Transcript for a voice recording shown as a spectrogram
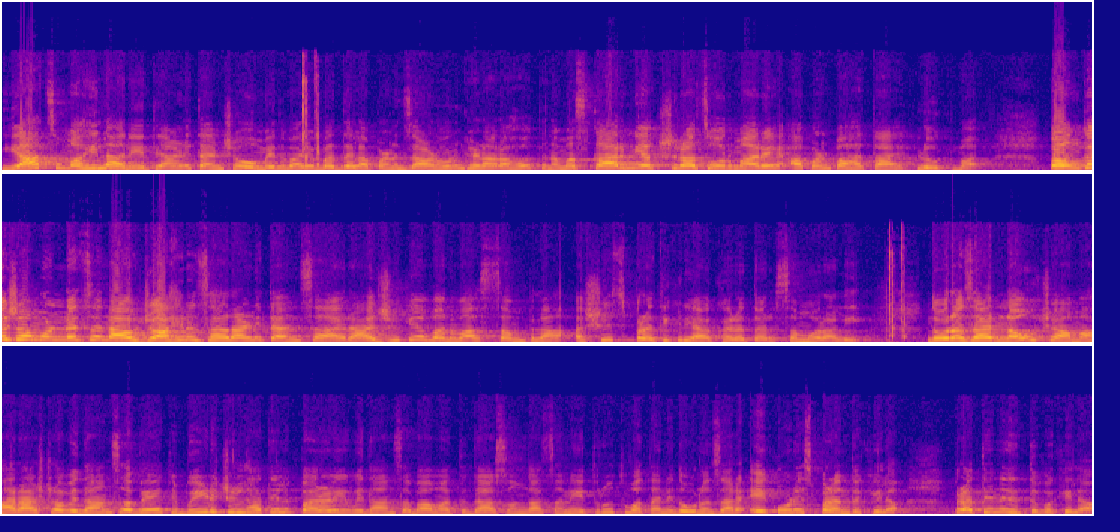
याच महिला नेत्या आणि त्यांच्या उमेदवारीबद्दल आपण जाणून घेणार आहोत. नमस्कार मी अक्षरा चोरमारे. आपण पाहताय लोकमत. पंकजा मुंडेचं नाव जाहीर झालं आणि त्यांचा राजकीय वनवास संपला अशीच प्रतिक्रिया खरं तर समोर आली. दोन हजार नऊच्या महाराष्ट्र विधानसभेत बीड जिल्ह्यातील परळी विधानसभा मतदारसंघाचं नेतृत्व त्यांनी दोन हजार एकोणीस पर्यंत केलं प्रतिनिधित्व केलं.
